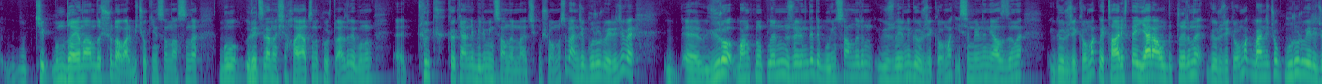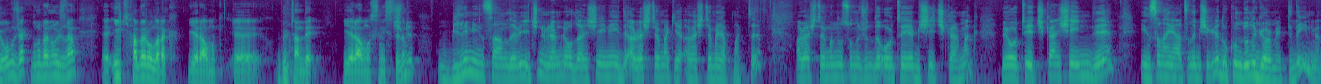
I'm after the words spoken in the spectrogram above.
ki bunun dayanağında şu da var. Birçok insanın aslında bu üretilen aşı hayatını kurtardı ve bunun Türk kökenli bilim insanlarından çıkmış olması bence gurur verici ve Euro banknotlarının üzerinde de bu insanların yüzlerini görecek olmak, isimlerinin yazdığını görecek olmak ve tarihte yer aldıklarını görecek olmak bence çok gurur verici olacak. Bunu ben o yüzden e, ilk haber olarak yer almak e, bültende yer almasını istedim. Şimdi bilim insanları için önemli olan şey neydi? Araştırmak, ya- araştırma yapmaktı. Araştırmanın sonucunda ortaya bir şey çıkarmak ve ortaya çıkan şeyin de insan hayatına bir şekilde dokunduğunu görmekti değil mi?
